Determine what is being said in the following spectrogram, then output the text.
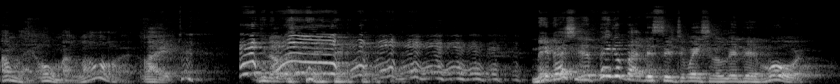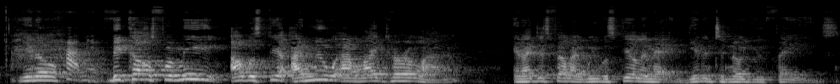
I'm like, oh my Lord. Like, you know, maybe I should think about this situation a little bit more. You know, because for me, I was still, I knew I liked her a lot. And I just felt like we were still in that getting to know you phase.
